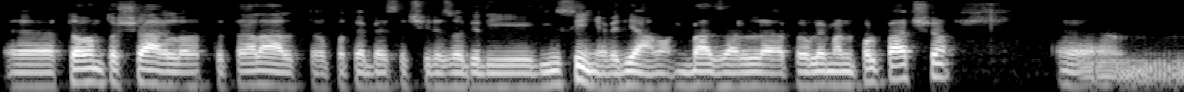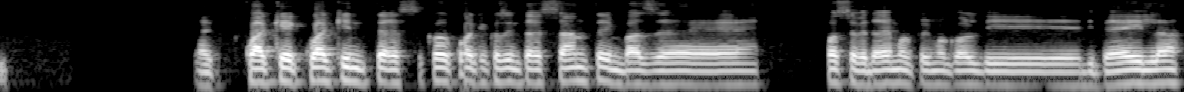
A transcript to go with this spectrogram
Uh, Toronto-Charlotte, tra l'altro, potrebbe esserci l'esordio di, di Insigne, vediamo, in base al problema del polpaccio. Uh, qualche, qualche, interess- qualche, cosa interessante in base, forse vedremo il primo gol di, di Bale.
